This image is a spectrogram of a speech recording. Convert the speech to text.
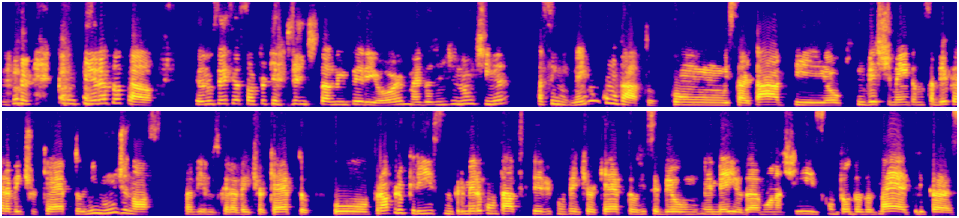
Caipira total. Eu não sei se é só porque a gente está no interior, mas a gente não tinha, assim, nenhum contato com startup ou investimento. Eu não sabia o que era venture capital. Nenhum de nós sabíamos que era venture capital. O próprio Chris, no primeiro contato que teve com venture capital, recebeu um e-mail da Mona X com todas as métricas,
